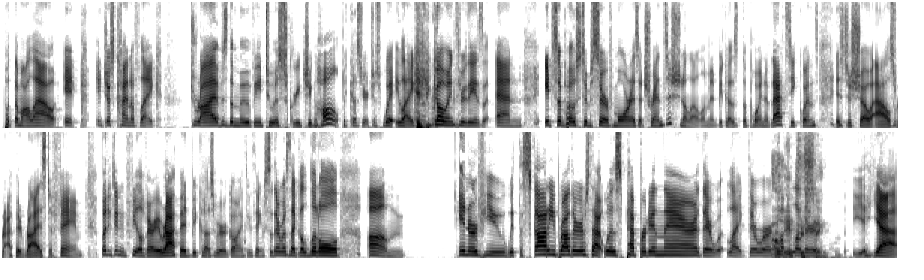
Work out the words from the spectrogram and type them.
put them all out it it just kind of like drives the movie to a screeching halt because you're just wait, like going through these and it's supposed to serve more as a transitional element because the point of that sequence is to show Al's rapid rise to fame. But it didn't feel very rapid because we were going through things. So there was like a little um interview with the Scotti brothers that was peppered in there. There were like there were a Oh, couple other yeah,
